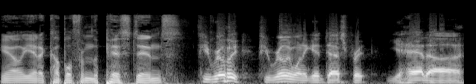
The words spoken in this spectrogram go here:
You know, you had a couple from the Pistons. If you really, if you really want to get desperate, you had uh,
